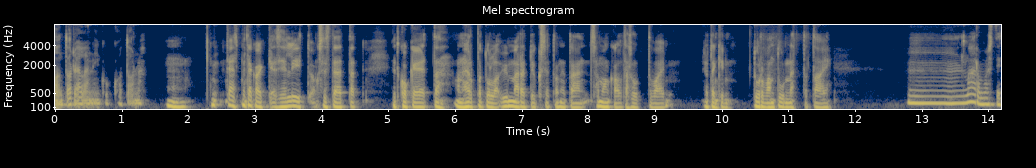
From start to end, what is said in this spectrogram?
on todella niinku kotona. Mm. Mitä, mitä kaikkea siihen liittyy? Onko se sitä, että, että kokee, että on helppo tulla ymmärretyksi, että on jotain samankaltaisuutta vai jotenkin turvan tunnetta tai – Mm, varmasti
